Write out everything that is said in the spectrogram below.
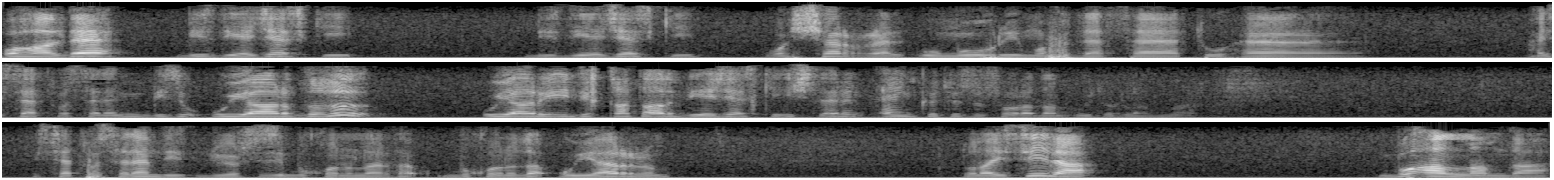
O halde biz diyeceğiz ki biz diyeceğiz ki ve şerrel umuri muhdesatuhâ Aleyhisselatü Vesselam'ın bizi uyardığı uyarıyı dikkate al diyeceğiz ki işlerin en kötüsü sonradan uydurulanlardır. Aleyhisselatü Vesselam diyor sizi bu konularda bu konuda uyarırım. Dolayısıyla bu anlamda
